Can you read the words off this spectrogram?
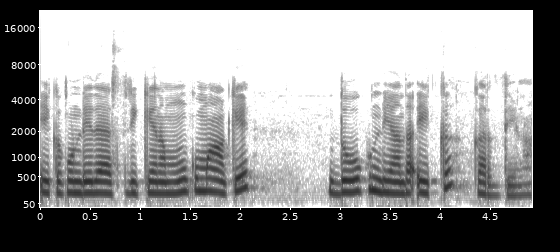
ਇੱਕ ਕੁੰਡੇ ਦਾ ਇਸ ਤਰੀਕੇ ਨਾਲ ਮੂੰਹ ਘੁਮਾ ਕੇ ਦੋ ਕੁੰਡਿਆਂ ਦਾ ਇੱਕ ਕਰ ਦੇਣਾ।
